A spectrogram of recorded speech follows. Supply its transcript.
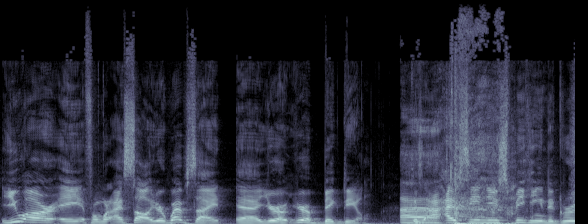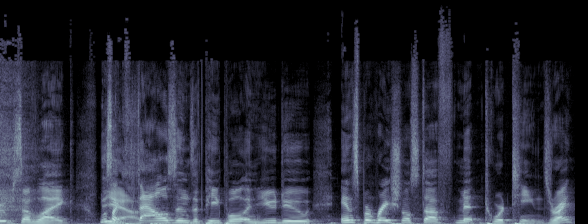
you are a, from what I saw, your website. Uh, you're a, you're a big deal because Uh, I've seen you speaking to groups of like looks Yeah. like thousands of people, and you do inspirational stuff meant toward teens, right?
